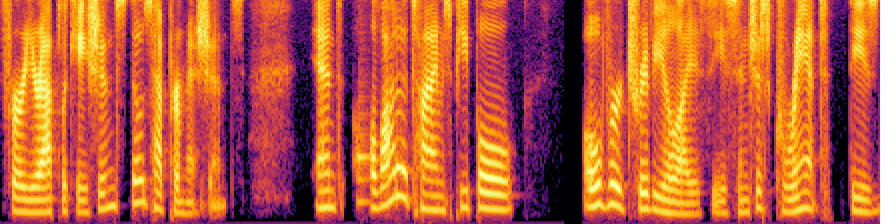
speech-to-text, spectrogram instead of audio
for your applications, those have permissions. And a lot of times people over trivialize these and just grant these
